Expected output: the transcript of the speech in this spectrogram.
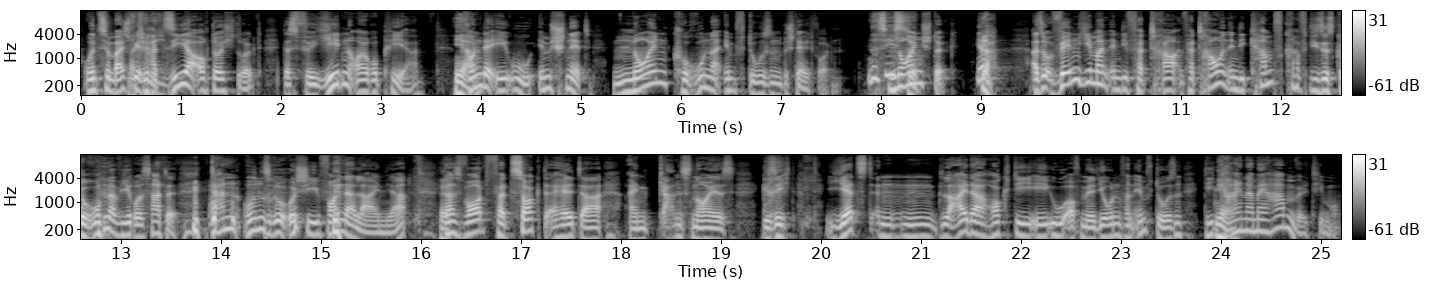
Und zum Beispiel Natürlich. hat sie ja auch durchgedrückt, dass für jeden Europäer Ja. von der EU im Schnitt neun Corona-Impfdosen bestellt wurden. Neun du. Stück. Ja. Ja. Also wenn jemand in die Vertrau Vertrauen in die Kampfkraft dieses Coronavirus hatte, dann unsere Uschi von der Leyen, ja. Das Wort verzockt erhält da ein ganz neues Gesicht. Jetzt n, leider hockt die EU auf Millionen von Impfdosen, die Ja. keiner mehr haben will, Timo.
